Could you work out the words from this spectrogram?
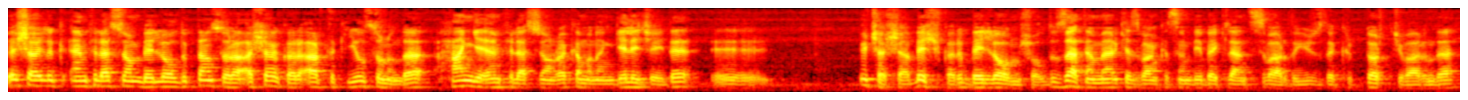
5 aylık enflasyon belli olduktan sonra aşağı yukarı artık yıl sonunda hangi enflasyon rakamının geleceği de e, 3 aşağı 5 yukarı belli olmuş oldu. Zaten Merkez Bankası'nın bir beklentisi vardı. %44 civarında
